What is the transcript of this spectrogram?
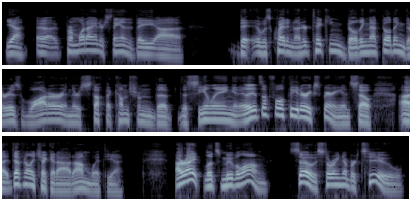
Yeah, uh, from what I understand, that they uh, it was quite an undertaking building that building. There is water and there's stuff that comes from the the ceiling, and it's a full theater experience. So uh, definitely check it out. I'm with you. All right, let's move along. So story number two.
